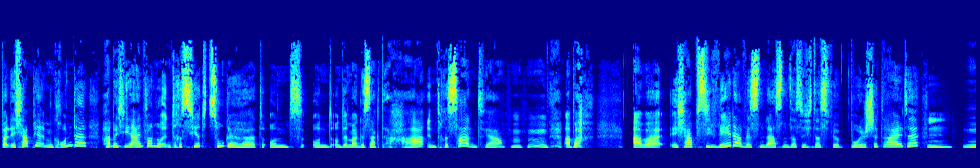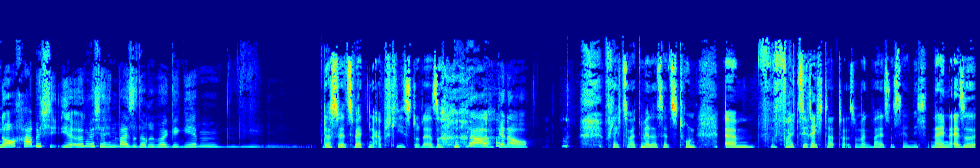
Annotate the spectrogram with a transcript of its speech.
weil ich habe ja im Grunde habe ich ihr einfach nur interessiert zugehört und und und immer gesagt, aha, interessant, ja. Hm, hm. Aber aber ich habe sie weder wissen lassen, dass ich das für Bullshit halte, mhm. noch habe ich ihr irgendwelche Hinweise darüber gegeben, dass du jetzt Wetten abschließt oder so. Ja, genau. Vielleicht sollten wir das jetzt tun, ähm, falls sie recht hat. Also man weiß es ja nicht. Nein, also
